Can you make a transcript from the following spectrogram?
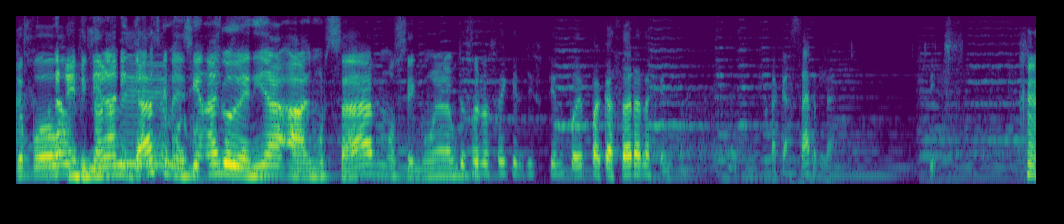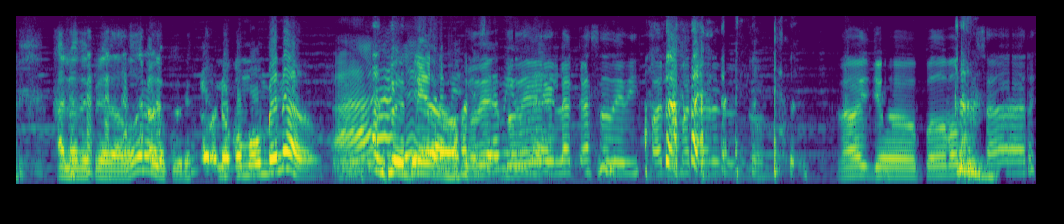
Yo puedo Una vez vinieron a mi casa y me decían algo de venir a almorzar, no sé cómo era Yo solo sé que el Jesus tiene poder para cazar a la gente. Para cazarla. A los depredadores, locura. No, no como un venado. Ah, No, esa era mi- No de, no de la casa de disparo y matar. No. No, yo puedo bautizar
